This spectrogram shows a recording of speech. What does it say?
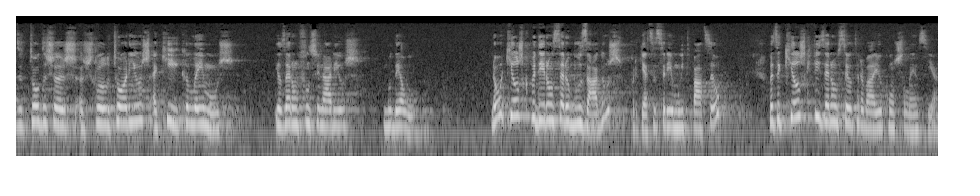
de todos os relatórios aqui que lemos, eles eram funcionários modelo. Não aqueles que pediram ser abusados, porque essa seria muito fácil, mas aqueles que fizeram o seu trabalho com excelência.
